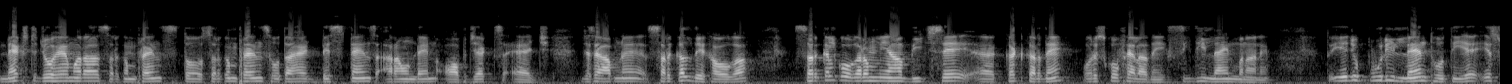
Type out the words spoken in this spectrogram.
नेक्स्ट जो है हमारा सरकमफ्रेंस तो सरकमफ्रेंस होता है distance around an objects edge जैसे आपने सर्कल देखा होगा सर्कल को अगर हम यहाँ बीच से कट कर दें और इसको फैला दें, एक सीधी लाइन बना लें तो ये जो पूरी लेंथ होती है, इस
